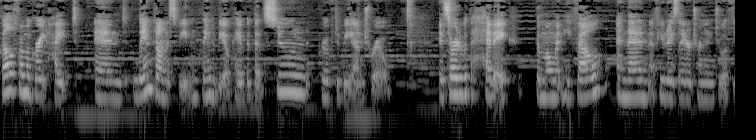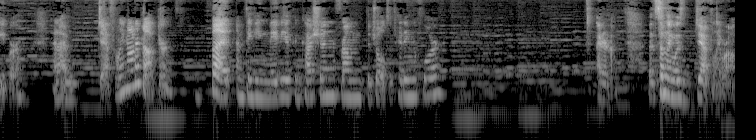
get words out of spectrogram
fell from a great height and landed on his feet and claimed to be okay, but that soon proved to be untrue. It started with a headache the moment he fell, and then a few days later turned into a fever. And I'm definitely not a doctor, but I'm thinking maybe a concussion from the jolt of hitting the floor. I don't know, but something was definitely wrong.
